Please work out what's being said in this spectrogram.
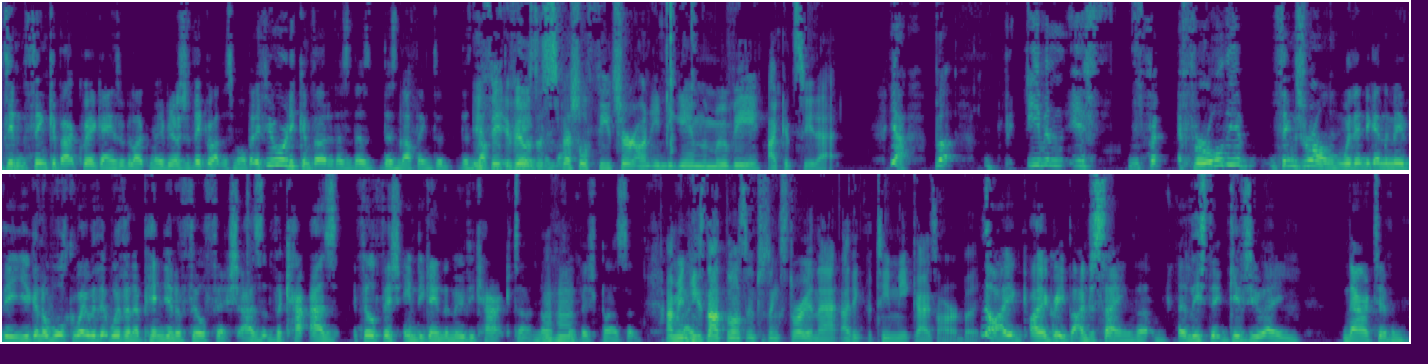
didn't think about queer games would be like, maybe I should think about this more. But if you're already converted, there's there's there's nothing to there's If nothing. it, to if it was a that. special feature on Indie Game the movie, I could see that. yeah, but even if. For, for all the things wrong with Indie Game the movie, you're going to walk away with it with an opinion of Phil Fish as the ca- as Phil Fish Indie Game the movie character, not Mm-hmm. Phil Fish person. I mean, Like- he's not the most interesting story in that. I think the Team Meat guys are, but No, I I agree, but I'm just saying that at least it gives you a narrative and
